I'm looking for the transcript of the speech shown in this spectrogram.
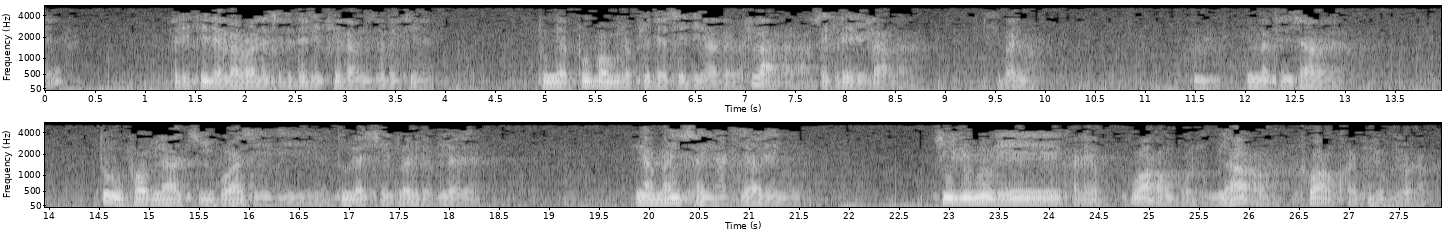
တဲ့။အဲဒီတည်တယ်လှပ်ပါတယ်စေတသိက်ကြီးဖြစ်လာပြီဆိုလို့ရှိရင်သူနဲ့ပူးပေါင်းပြီးတော့ဖြစ်တဲ့စိတ်တရားလည်းလှလာတာစိတ်ကလေးတွေလှလာတာဒီပိုင်းမှာဟွန်းလက်ထင်ရှားပါတယ်သူ့ဖော်ပြကြည်ပွားစေသည်သူနဲ့ရှင်တွဲပြီးတော့ပြရတဲ့နောက်ပိုင်းဆိုင်ရာတရားတွေကို ကြည်လင်မှုတွေခါတဲ့ပွားအောင်ပေါ့လေများအောင်ထွားအောင်ခါပြုလုပ်ပြီးတော့တာဟွန်း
